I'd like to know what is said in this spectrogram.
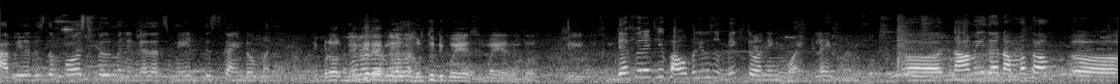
happy that is the first film in India that's made this kind of money ఇప్పటివరకు మీ కెరీర్లో గుర్తుండిపోయే సినిమా ఏదంతో definitely Baahubali was a big turning point like నా మీద నమ్మకం uh,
